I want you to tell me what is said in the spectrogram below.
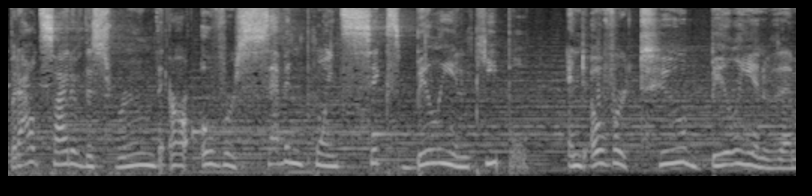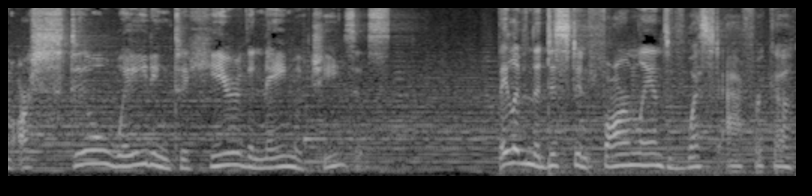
But outside of this room, there are over 7.6 billion people, and over 2 billion of them are still waiting to hear the name of Jesus. They live in the distant farmlands of West Africa,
